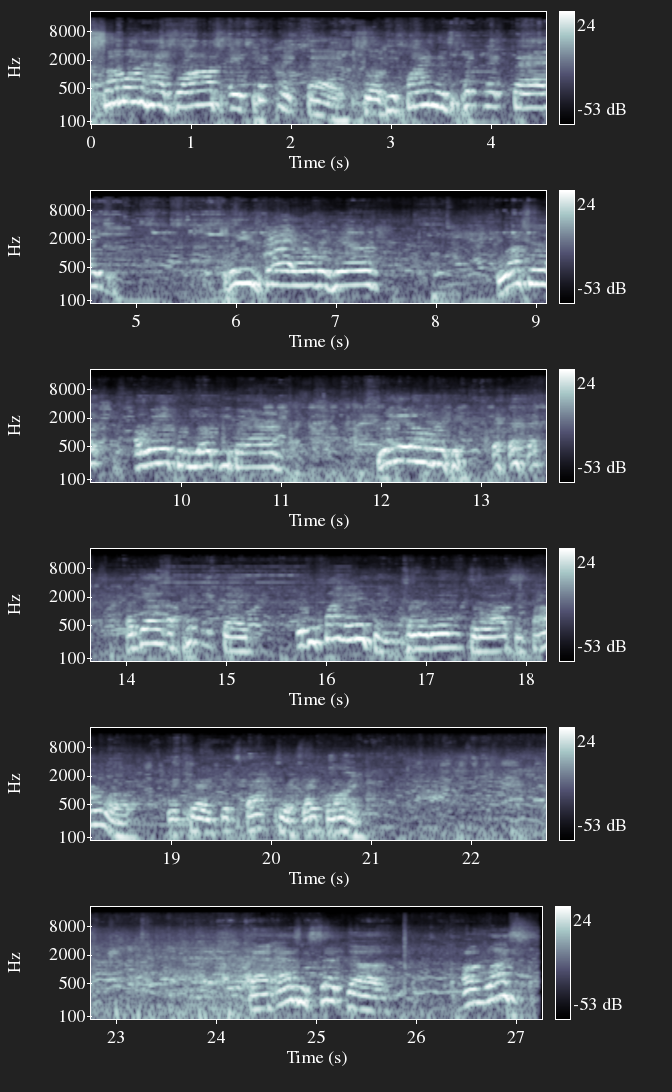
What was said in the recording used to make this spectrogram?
Someone has lost a picnic bag, so if you find this picnic bag, please bring it over here. Rustle it away from Yogi Bear. Bring it over here. Again, a picnic bag. If you find anything, turn it in to the lost and found world. Make sure it gets back to its rightful owner. And as we said, uh, unless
